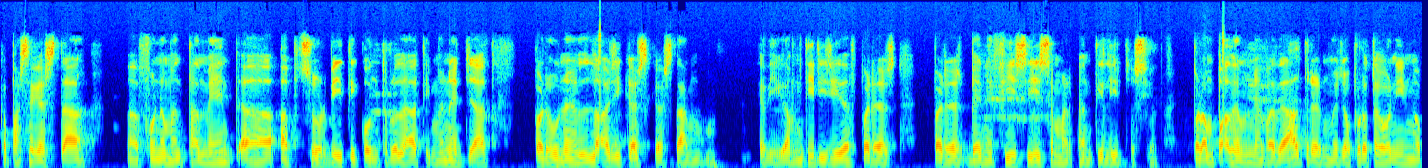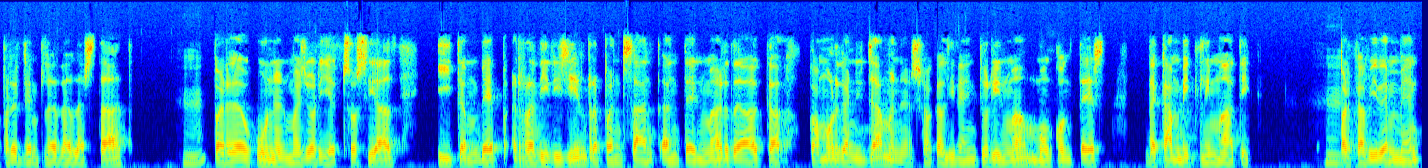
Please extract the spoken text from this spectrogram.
que passa que està eh, fonamentalment eh, absorbit i controlat i manejat per unes lògiques que estan, que diguem, dirigides per als per als beneficis, la mercantilització. Però en poden haver d'altres, major protagonisme, per exemple, de l'Estat, mm. per unes majories socials, i també redirigint, repensant en termes de que, com organitzam això que li deien turisme en un context de canvi climàtic. Mm. Perquè, evidentment,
